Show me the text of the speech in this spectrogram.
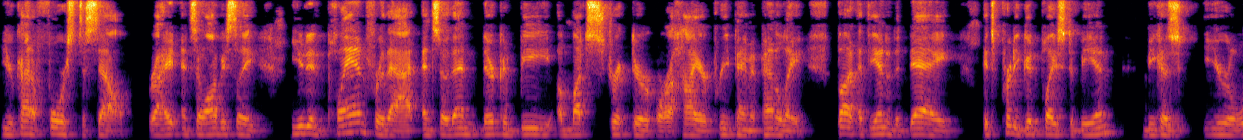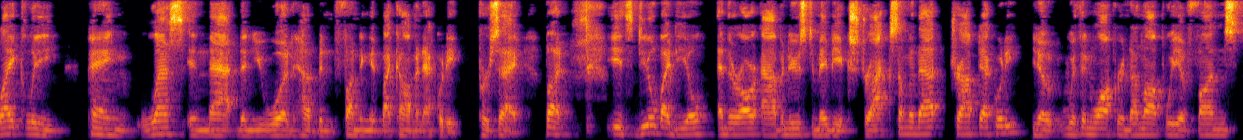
you're kind of forced to sell. Right? And so obviously you didn't plan for that. And so then there could be a much stricter or a higher prepayment penalty. But at the end of the day, it's pretty good place to be in because you're likely paying less in that than you would have been funding it by common equity per se. But it's deal by deal, and there are avenues to maybe extract some of that trapped equity. You know, within Walker and Dunlop, we have funds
